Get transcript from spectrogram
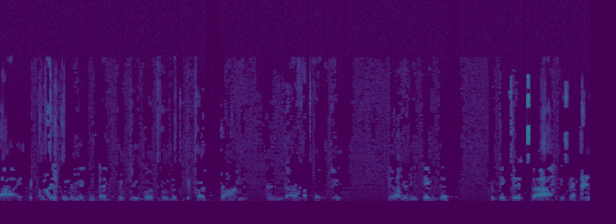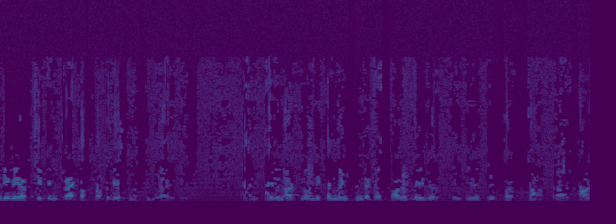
uh, is the canonical relations. I'll quickly go through this because Sean and uh, course already did this. So this is, uh, this is a handy way of keeping track of propagation of. I do not know the convention that was followed by either, either Cliff or Sean.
